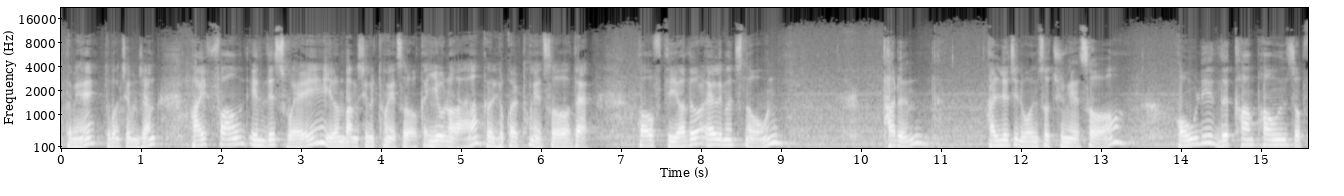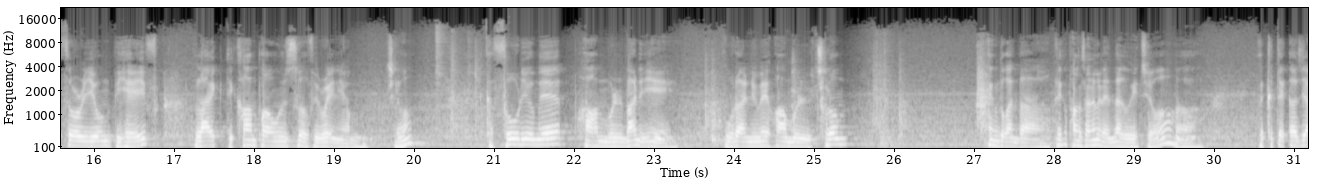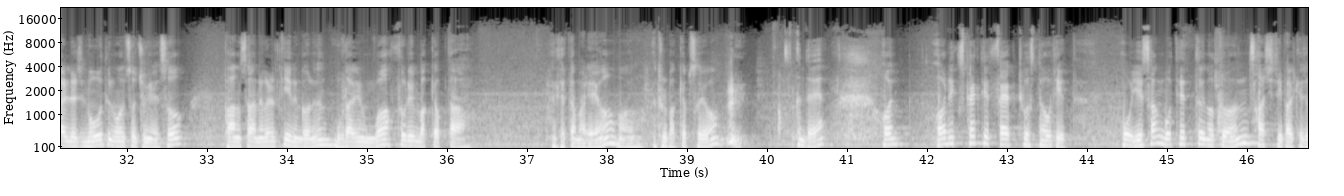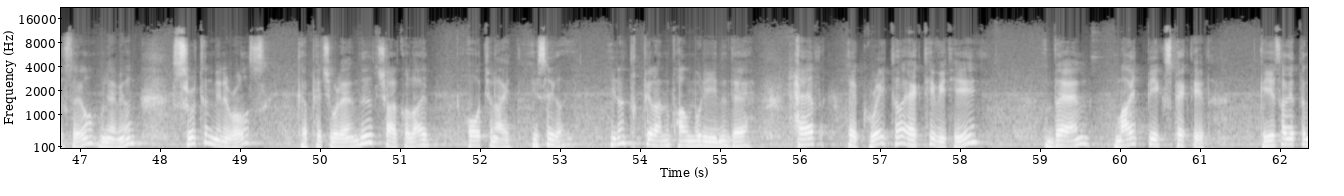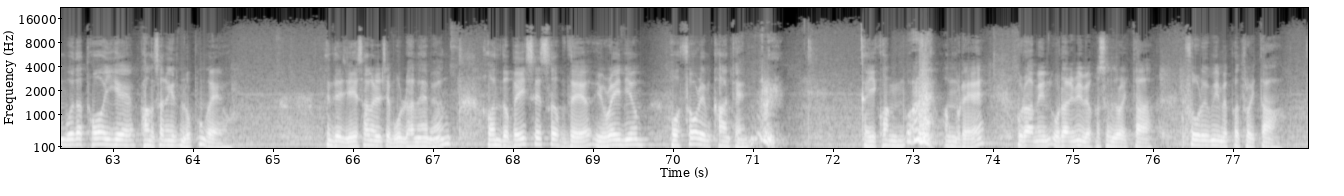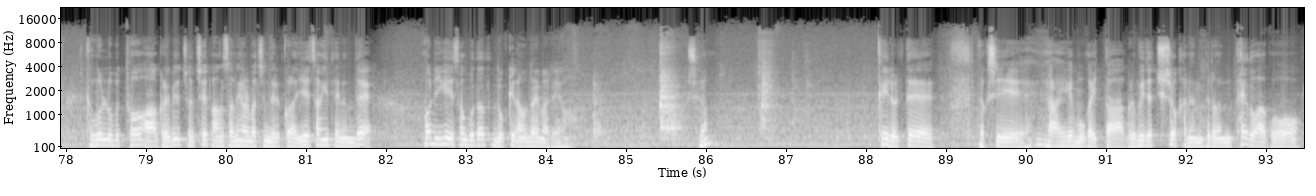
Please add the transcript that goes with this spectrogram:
그다음에 두 번째 문장. I found in this way 이런 방식을 통해서 그러니까 이온화 그런 효과를 통해서 that of the other elements known 다른 알려진 원소 중에서 only the compounds of thorium behave like the compounds of uranium. 그렇죠? 그러니까 소듐의 화합물만이 우라늄의 화합물처럼 행동한다. 그러니까 방사능을 낸다 그겠죠. 어. 그때까지 알려진 모든 원소 중에서 방사능을 띠는 거는 우라늄과 소듐밖에 없다. 했단 말이에요. 어, 그 둘밖에 없어요. 근데 un, unexpected fact was noted. 오, 예상 못했던 어떤 사실이 밝혀졌어요. 뭐냐면 certain minerals, 그러니까 petroblend, chalcolite, autunite 이 세 이런 특별한 광물이 있는데 had a greater activity than might be expected. 예상했던 것보다 더 이게 방사능이 높은 거예요. 근데 예상을 이제 뭘로 하냐면 on the basis of the uranium or thorium content. 그러니까 이 광, 광물에 우라늄, 우라늄이 몇 퍼센트 들어있다, 소듐이 몇 퍼센트 들어있다. 그걸로부터 아 그러면 전체 방사능이 얼마쯤 될 거라 예상이 되는데 어 이게 예상보다 높게 나온다 이 말이에요. 그렇죠? 그 이럴 때 역시 아 이게 뭐가 있다 그리고 이제 추적하는 그런 태도하고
